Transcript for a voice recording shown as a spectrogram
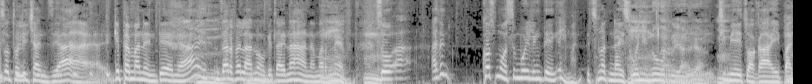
so thole chance a ke permanent ene a ntsa re fela no ke tla inahana mara never. So uh, I think Cosmos mo ileng teng hey man it's not nice when you know Yeah, re yeah, yeah. team e tswa kae but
